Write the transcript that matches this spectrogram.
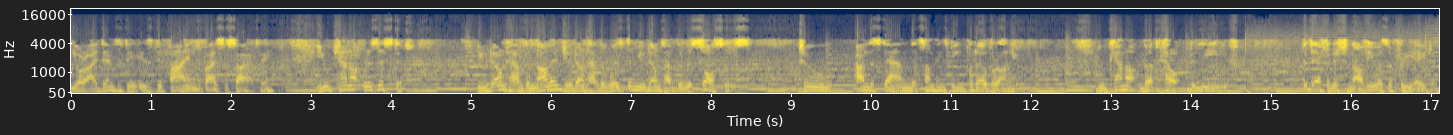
your identity is defined by society, you cannot resist it. You don't have the knowledge, you don't have the wisdom, you don't have the resources to understand that something's being put over on you. You cannot but help believe the definition of you as a free agent.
